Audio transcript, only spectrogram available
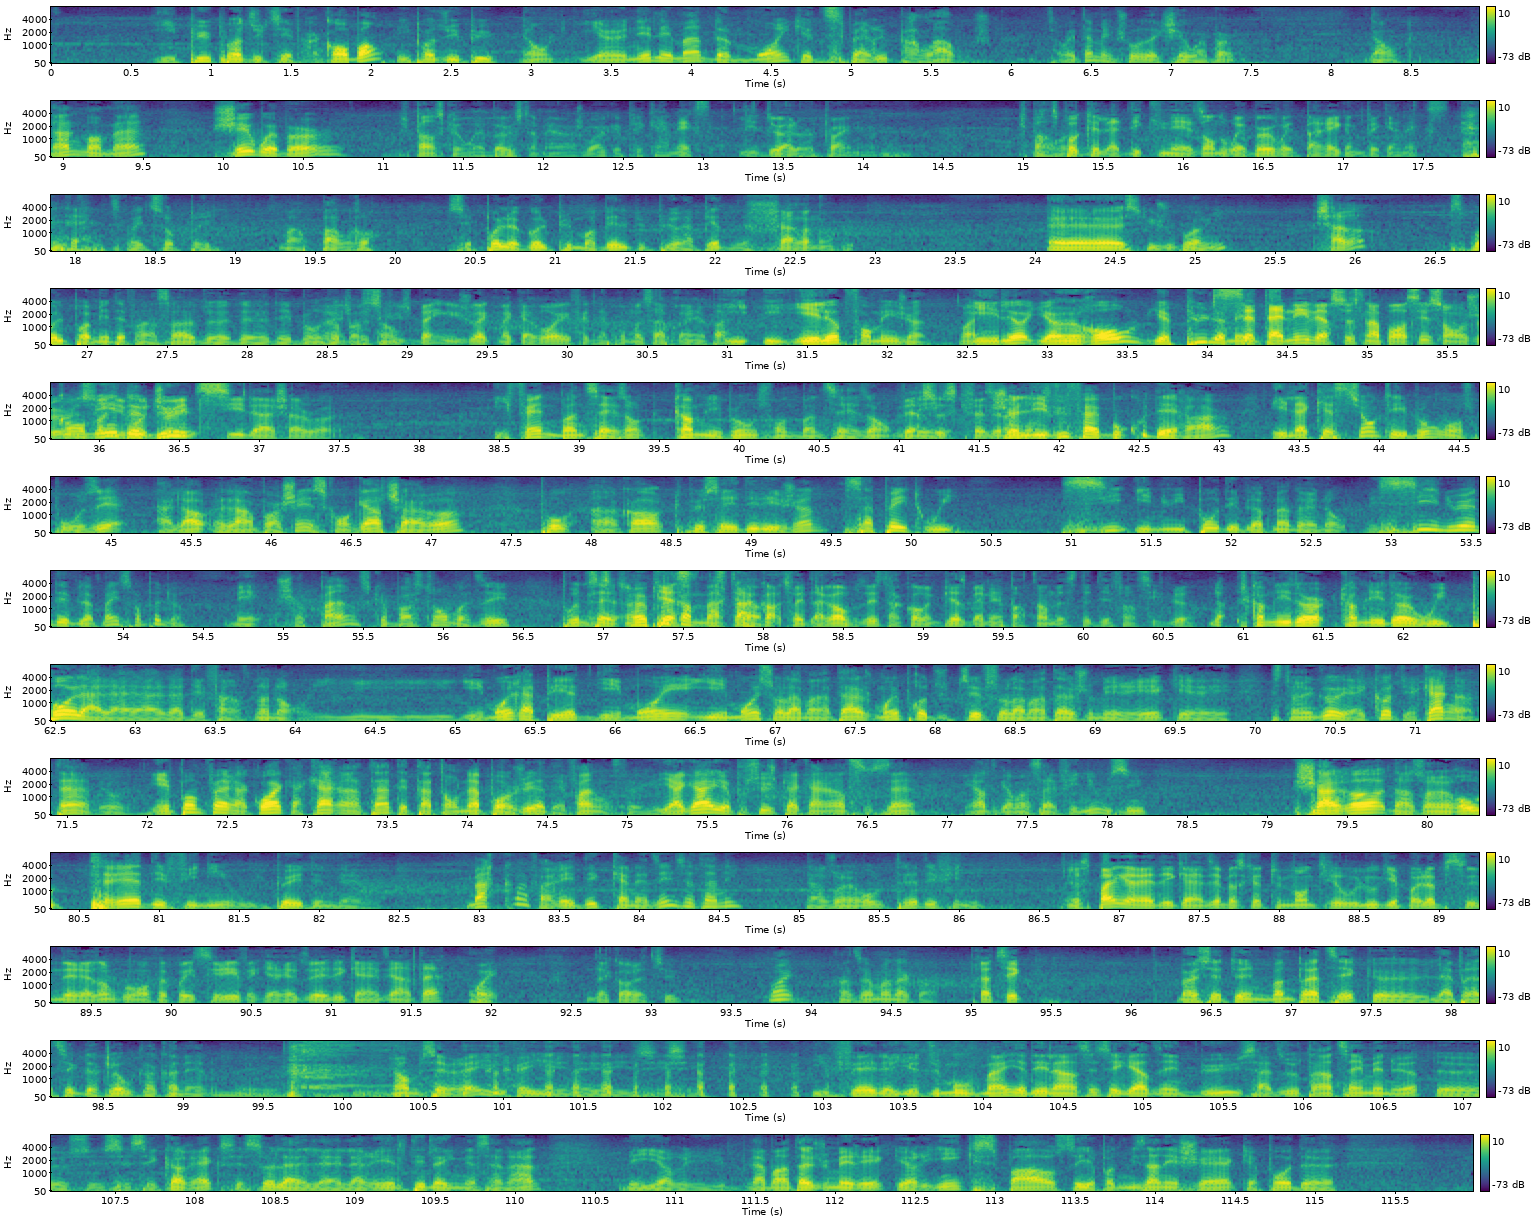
Il est plus productif. Encore bon, il ne produit plus. Donc, il y a un élément de moins qui a disparu par l'âge. Ça va être la même chose avec chez Weber. Donc, dans le moment, chez Weber. Je pense que Weber, c'est un meilleur joueur que Plecanex, les deux à leur prime. Je pense pas que la déclinaison de Weber va être pareille comme Plecanex. tu vas être surpris. Tu m'en reparleras. C'est pas le gars le plus mobile et le plus rapide. Chara non plus. Euh, Est-ce qu'il joue premier? Chara? C'est pas le premier défenseur de, des Browns de Boston. bien, il joue avec McAvoy, fait d'après moi, c'est la première part. Il, est là pour former les jeunes. Il est là, il a un rôle, il a plus le même. Cette année versus l'an passé, son jeu, son niveau de, jeu est ici, là, à Chara. Il fait une bonne saison, comme les Browns font une bonne saison. Versus ce qu'il faisait Je l'ai vu faire beaucoup d'erreurs. Et la question que les Browns vont se poser l'an prochain, est-ce qu'on garde Chara pour encore qu'il puisse aider les jeunes, ça peut être oui. S'il ne nuit pas au développement d'un autre. Mais s'il nuit un développement, il ne sera pas là. Mais je pense que Boston va dire, pour une saison, un peu comme Markov. Tu vas être d'accord pour dire que c'est encore une pièce bien importante de cette défensive-là. Comme leader, comme leader, oui. Pas la, la, défense. Non, non. Il, est moins rapide, il est moins, il est moins sur l'avantage, moins productif sur l'avantage numérique. Euh, c'est un gars, écoute, il a 40 ans. Là. Viens pas me faire à croire qu'à 40 ans, tu es à ton apogée à défense. Yaga, il a poussé jusqu'à 46 ans. Regarde comment ça a fini aussi. Chara, dans un rôle très défini, où il peut aider une. Markov a aidé le Canadien cette année, dans un rôle très défini. J'espère qu'il aurait aidé le Canadien parce que tout le monde crie au loup qui n'est pas là, puis c'est une des raisons pourquoi on ne fait pas les Fait qu'il aurait dû aider le Canadien en temps. Oui. D'accord là-dessus? Oui, entièrement d'accord. Pratique. Ben, c'était une bonne pratique. Euh, la pratique de Claude, je la connais. non, mais c'est vrai. Il fait, il, fait, il y a du mouvement, il a des lancers, c'est gardien de but. Ça dure 35 minutes. Euh, c'est correct. C'est ça la, réalité de la Ligue nationale. Mais il y a l'avantage numérique. Il n'y a rien qui se passe. Il n'y a pas de mise en échec. Il n'y a pas de.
